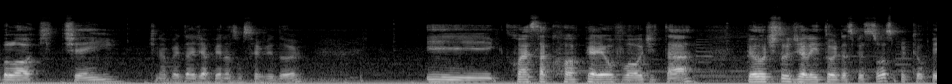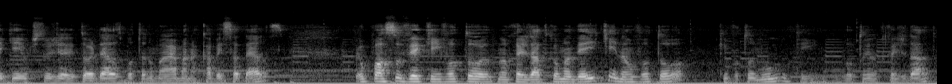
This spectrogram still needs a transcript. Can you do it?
blockchain, que na verdade é apenas um servidor e com essa cópia eu vou auditar pelo título de eleitor das pessoas, porque eu peguei o título de eleitor delas botando uma arma na cabeça delas. Eu posso ver quem votou no candidato que eu mandei e quem não votou, quem votou nulo, quem votou em outro candidato.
